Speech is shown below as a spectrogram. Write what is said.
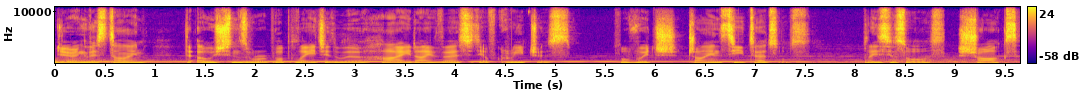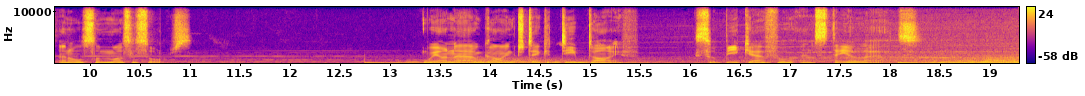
During this time, the oceans were populated with a high diversity of creatures, of which giant sea turtles, plesiosaurs, sharks and also mosasaurs. We are now going to take a deep dive, so be careful and stay alert.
